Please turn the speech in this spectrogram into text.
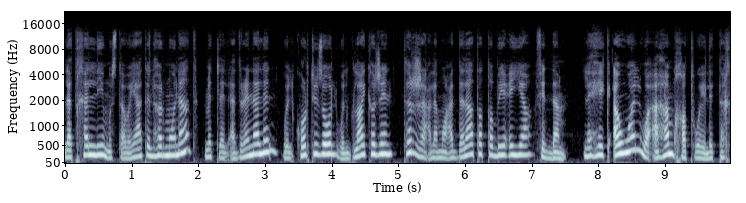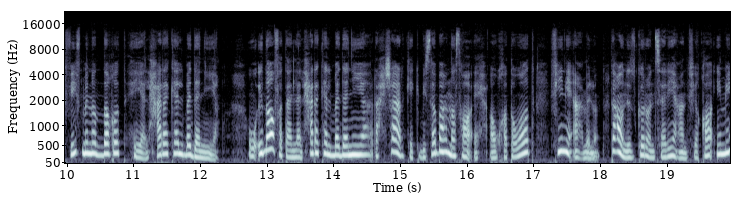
لتخلي مستويات الهرمونات مثل الأدرينالين والكورتيزول والجلايكوجين ترجع لمعدلاتها الطبيعية في الدم. لهيك أول وأهم خطوة للتخفيف من الضغط هي الحركة البدنية. وإضافة للحركة البدنية رح شاركك بسبع نصائح أو خطوات فيني أعملهم تعالوا نذكرهم سريعا في قائمة.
